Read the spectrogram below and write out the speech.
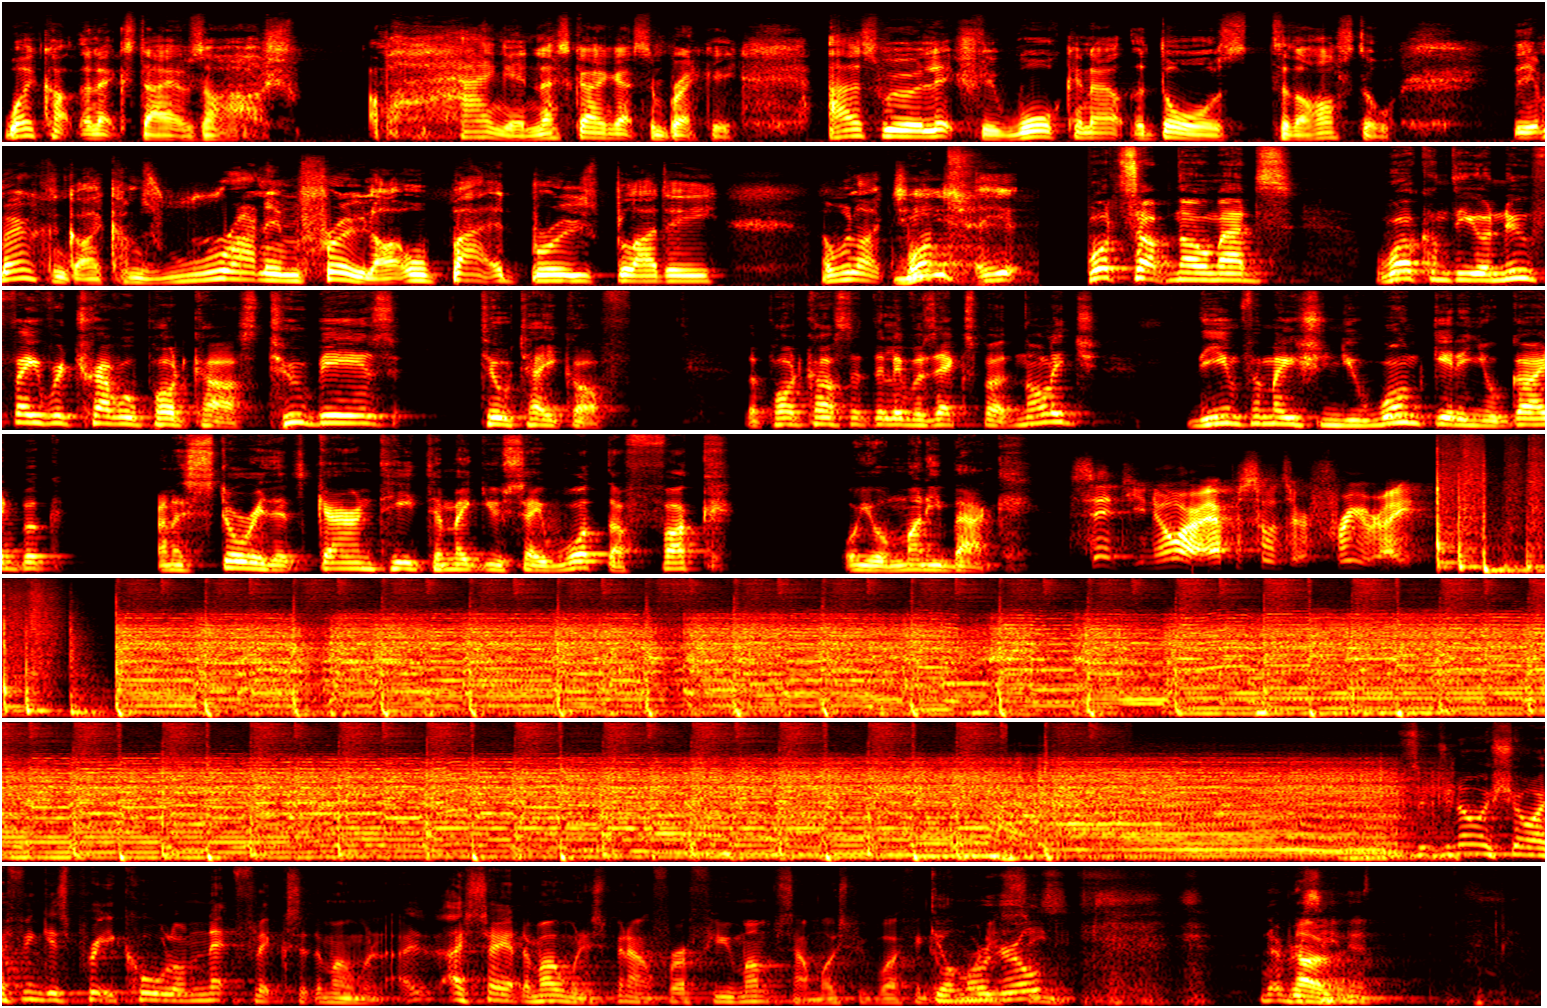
Wake up the next day, I was, oh, I'm hanging. Let's go and get some brekkie. As we were literally walking out the doors to the hostel, the American guy comes running through, like all battered, bruised, bloody. And we're like, What? You-" What's up, nomads? Welcome to your new favorite travel podcast, Two Beers Till Takeoff. The podcast that delivers expert knowledge, the information you won't get in your guidebook, and a story that's guaranteed to make you say, What the fuck? or your money back. Sid, you know our episodes are free, right? So, do you know a show I think is pretty cool on Netflix at the moment? I, I say at the moment, it's been out for a few months now. Most people, I think, Gilmore have already Girls? seen it. Never No. seen it.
